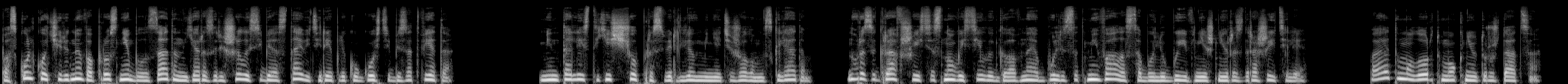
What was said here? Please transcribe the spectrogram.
Поскольку очередной вопрос не был задан, я разрешила себе оставить реплику гостя без ответа. Менталист еще просверлил меня тяжелым взглядом, Но разыгравшаяся с новой силой головная боль затмевала собой любые внешние раздражители. Поэтому лорд мог не утруждаться.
